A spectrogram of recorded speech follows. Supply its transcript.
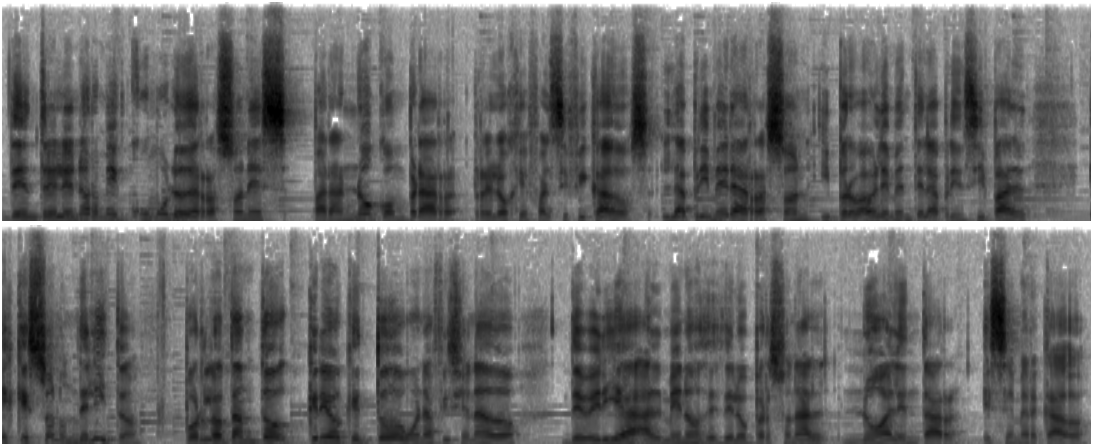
de entre el enorme cúmulo de razones para no comprar relojes falsificados, la primera razón y probablemente la principal es que son un delito. Por lo tanto, creo que todo buen aficionado debería, al menos desde lo personal, no alentar ese mercado.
